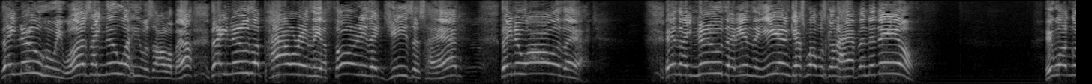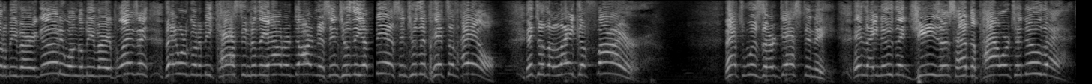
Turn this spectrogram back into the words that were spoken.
They knew who he was. They knew what he was all about. They knew the power and the authority that Jesus had. They knew all of that. And they knew that in the end, guess what was going to happen to them? It wasn't going to be very good. It wasn't going to be very pleasant. They were going to be cast into the outer darkness, into the abyss, into the pits of hell, into the lake of fire. That was their destiny. And they knew that Jesus had the power to do that.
